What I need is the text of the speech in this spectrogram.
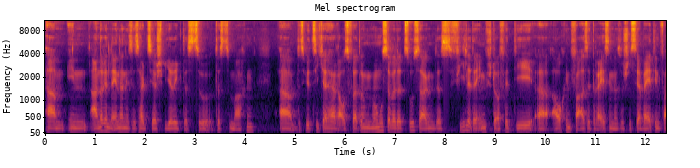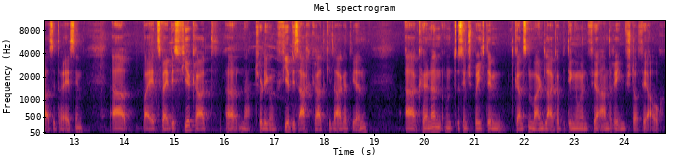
Ähm, in anderen Ländern ist es halt sehr schwierig, das zu, das zu machen. Äh, das wird sicher eine Herausforderung. Man muss aber dazu sagen, dass viele der Impfstoffe, die äh, auch in Phase 3 sind, also schon sehr weit in Phase 3 sind, äh, bei 2 bis 4 Grad äh, na, Entschuldigung, 4 bis 8 Grad gelagert werden äh, können und das entspricht den ganz normalen Lagerbedingungen für andere Impfstoffe auch.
